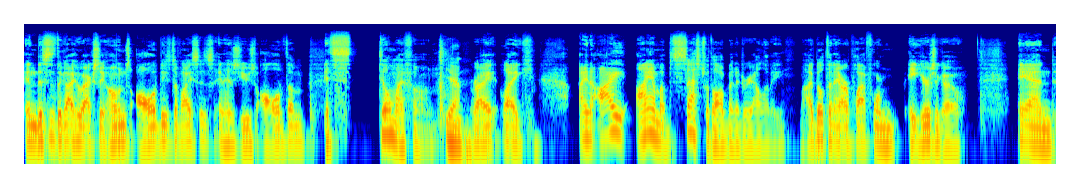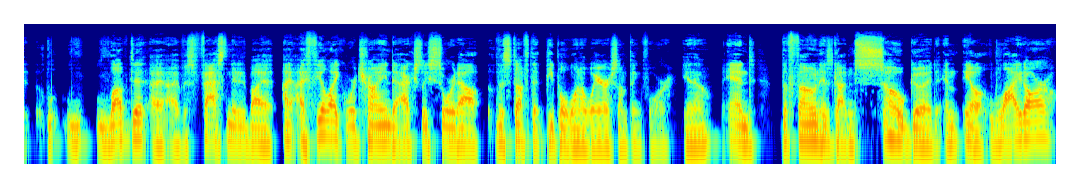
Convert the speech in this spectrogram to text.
and this is the guy who actually owns all of these devices and has used all of them. It's still my phone. Yeah. Right. Like, and I I am obsessed with augmented reality. I built an AR platform eight years ago, and l- loved it. I, I, was fascinated by it. I, I, feel like we're trying to actually sort out the stuff that people want to wear something for, you know? And the phone has gotten so good and you know lidar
